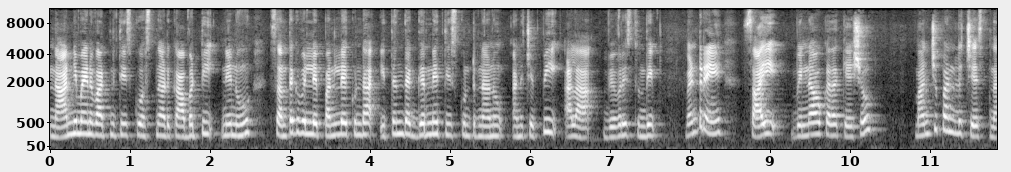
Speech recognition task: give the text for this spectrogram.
నాణ్యమైన వాటిని తీసుకువస్తున్నాడు కాబట్టి నేను సంతకు వెళ్ళే పని లేకుండా ఇతని దగ్గరనే తీసుకుంటున్నాను అని చెప్పి అలా వివరిస్తుంది. వెంటనే సాయి విన్నావు కదా కేశవ్? మంచి పనులు చేస్తున్న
